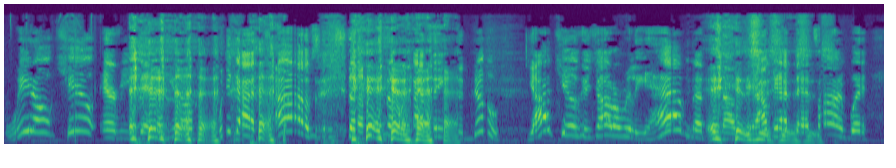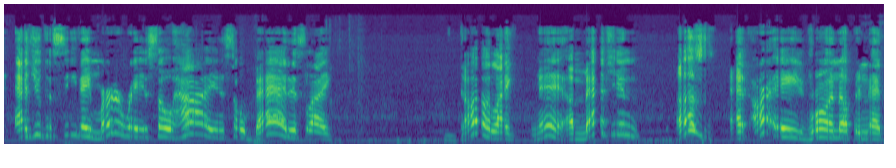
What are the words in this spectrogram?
We don't kill every day. You know, we got jobs and stuff. You know, we got things to do. Y'all kill because y'all don't really have nothing out there. I mean, at that time, but as you can see, they murder rate is so high and so bad. It's like, dog, like man, imagine us at our age growing up in that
